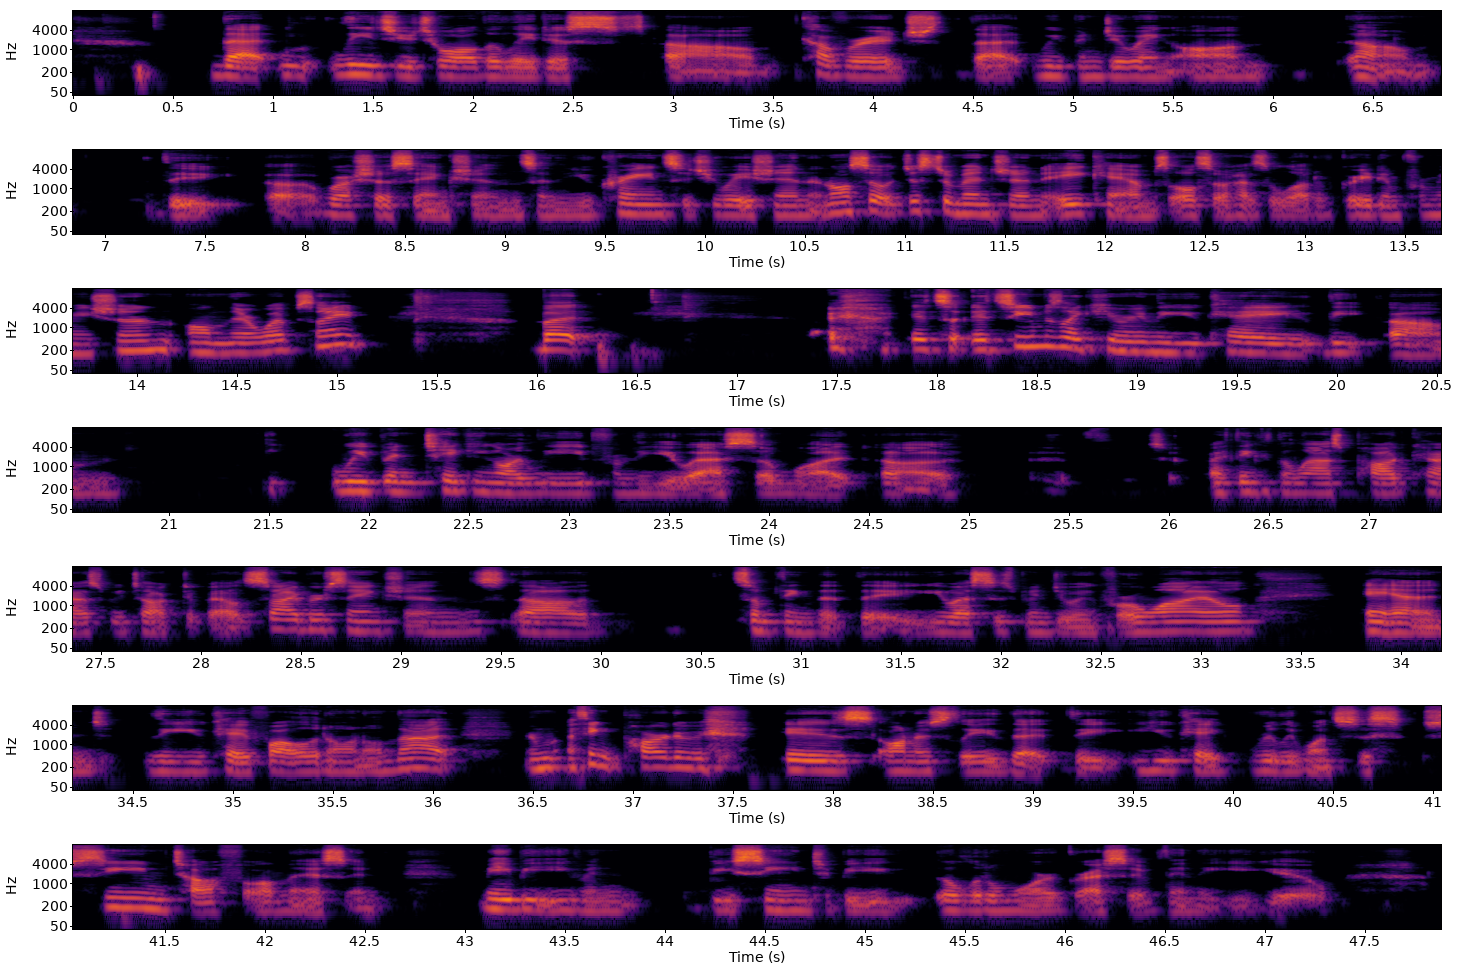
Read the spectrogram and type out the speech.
that leads you to all the latest um, coverage that we've been doing on um, the uh, Russia sanctions and the Ukraine situation. And also, just to mention, ACAMS also has a lot of great information on their website. But it's it seems like here in the UK, the um, we've been taking our lead from the US somewhat. Uh, I think in the last podcast we talked about cyber sanctions, uh, something that the US has been doing for a while and the UK followed on on that. And I think part of it is honestly that the UK really wants to seem tough on this and maybe even be seen to be a little more aggressive than the EU.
